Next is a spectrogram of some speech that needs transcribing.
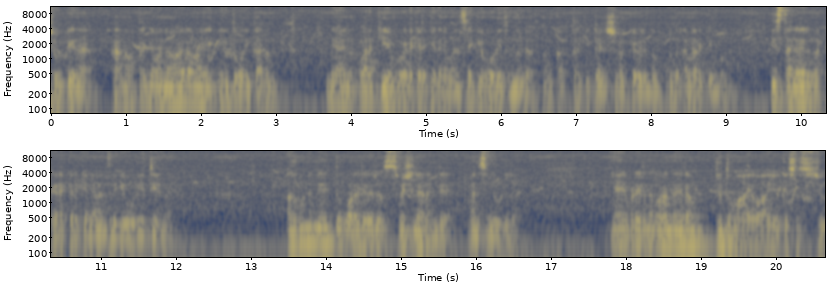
ഷൂട്ട് ചെയ്യുന്നതാണ് കാരണം അത്രയ്ക്ക് മനോഹരമായി എനിക്ക് തോന്നി. കാരണം ഞാൻ വർക്ക് ചെയ്യുമ്പോൾ ഇടയ്ക്കിടയ്ക്ക് ഇതിനെ മനസ്സിലേക്ക് ഓടിയെത്തുന്നുണ്ട്. നമുക്ക് അത്രയ്ക്ക് ടെൻഷനൊക്കെ വരുമ്പം ഒന്ന് കണ്ണടയ്ക്കുമ്പം ഈ സ്ഥലമായിരുന്നു ഇടയ്ക്കിടയ്ക്ക് എന്റെ മനസ്സിലേക്ക് ഓടിയെത്തിയിരുന്നത്. അതുകൊണ്ട് തന്നെ ഇത് വളരെ ഒരു സ്പെഷ്യലാണ് എന്റെ മനസ്സിന്റെ ഉള്ളിൽ ഞാൻ ഇവിടെ ഇരുന്ന് കുറേ നേരം ശുദ്ധമായ വായുവൊക്കെ ശ്വസിച്ചു.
